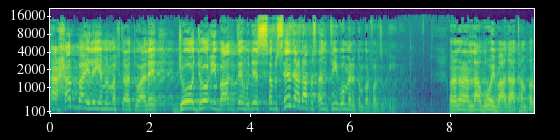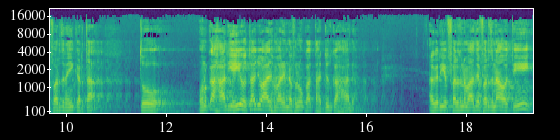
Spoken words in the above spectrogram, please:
احب الی مما افترضت علیہ جو جو عبادتیں مجھے سب سے زیادہ پسند تھیں وہ میں نے تم پر فرض کی اور اگر اللہ وہ عبادات ہم پر فرض نہیں کرتا تو ان کا حال یہی ہوتا جو آج ہمارے نفلوں کا تحجد کا حال ہے۔ اگر یہ فرض نمازیں فرض نہ ہوتی،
